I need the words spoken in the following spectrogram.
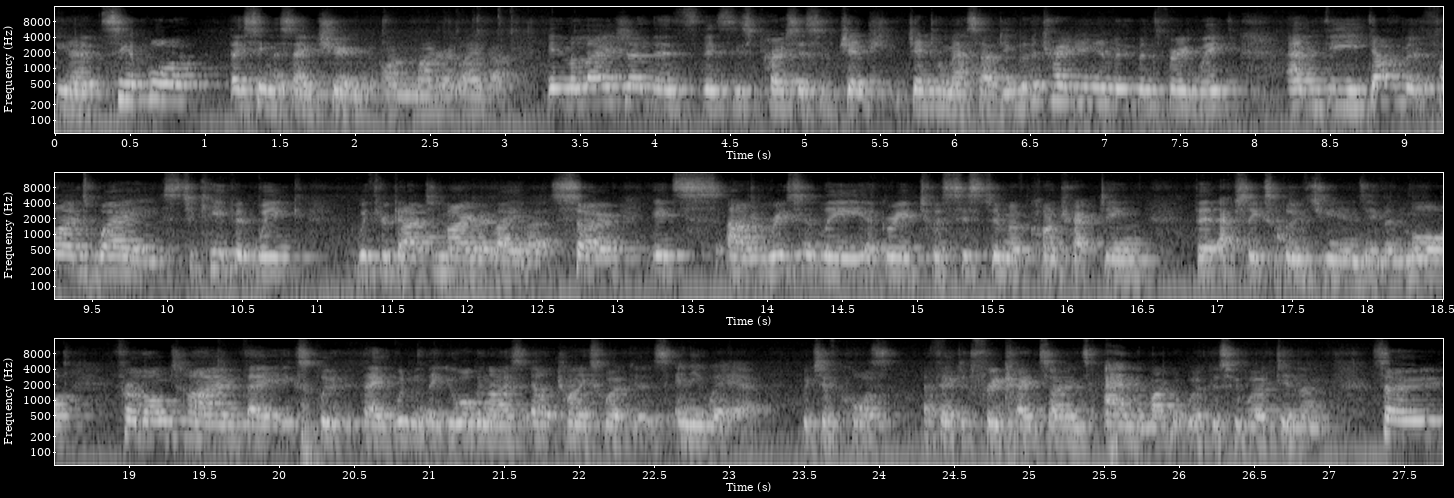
you know, Singapore, they sing the same tune on migrant labour. In Malaysia, there's, there's this process of gent- gentle massaging, but the trade union movement's very weak, and the government finds ways to keep it weak with regard to migrant labour. So it's um, recently agreed to a system of contracting that actually excludes unions even more. For a long time, they excluded, they wouldn't let you organise electronics workers anywhere, which of course affected free trade zones and the migrant workers who worked in them. So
